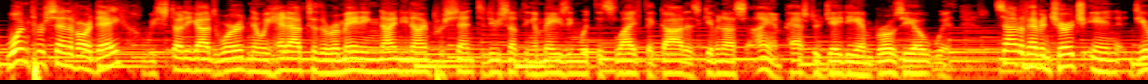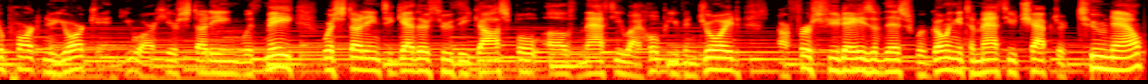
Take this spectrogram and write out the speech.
1% of our day, we study God's word, and then we head out to the remaining 99% to do something amazing with this life that God has given us. I am Pastor Jay D'Ambrosio with Sound of Heaven Church in Deer Park, New York, and you are here studying with me. We're studying together through the Gospel of Matthew. I hope you've enjoyed our first few days of this. We're going into Matthew chapter 2 now.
